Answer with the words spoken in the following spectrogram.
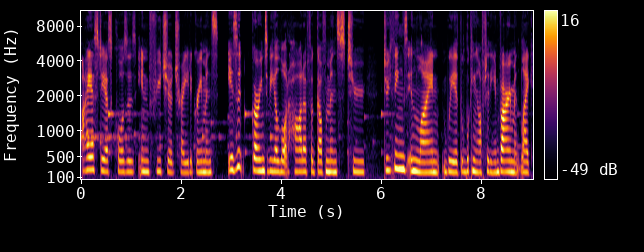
ISDS clauses in future trade agreements, is it going to be a lot harder for governments to do things in line with looking after the environment, like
